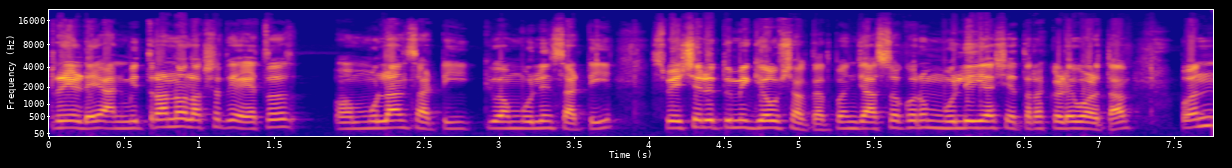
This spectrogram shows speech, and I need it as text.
ट्रेड आहे. आणि मित्रांनो लक्षात घ्या याचं मुलांसाठी किंवा मुलींसाठी स्पेशली तुम्ही घेऊ शकतात. पण जास्त करून मुली या क्षेत्राकडे वळतात. पण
